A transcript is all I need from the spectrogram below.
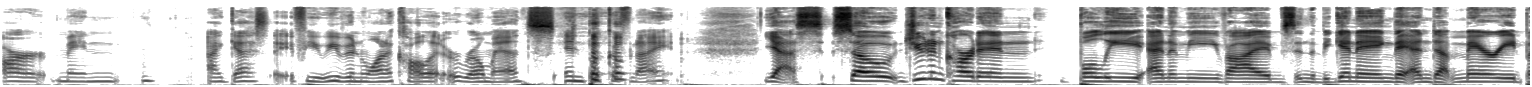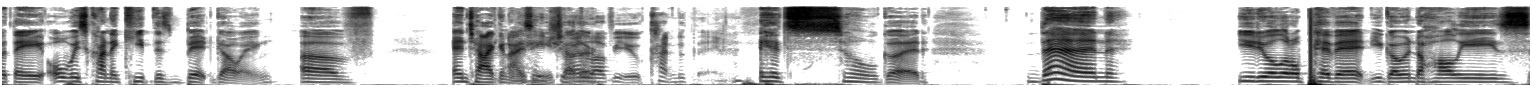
our main I guess if you even want to call it a romance in Book of Night. Yes. So Jude and Cardan bully enemy vibes in the beginning. They end up married, but they always kind of keep this bit going of antagonizing each you, other. I love you kind of thing. it's so good. Then you do a little pivot. You go into Holly's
